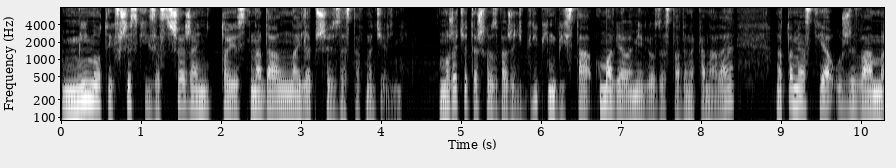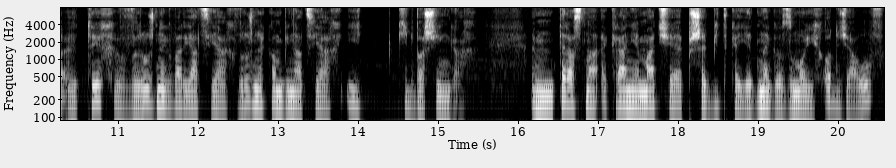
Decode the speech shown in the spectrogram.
mimo tych wszystkich zastrzeżeń to jest nadal najlepszy zestaw na dzielni. Możecie też rozważyć Gripping Beasta, omawiałem jego zestawy na kanale, natomiast ja używam tych w różnych wariacjach, w różnych kombinacjach i kitbashingach. Teraz na ekranie macie przebitkę jednego z moich oddziałów,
